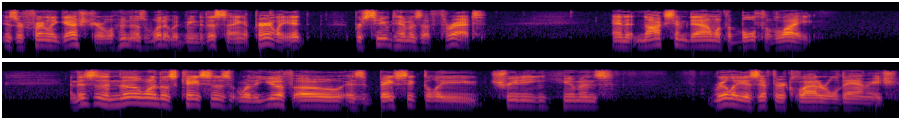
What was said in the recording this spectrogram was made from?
is a friendly gesture. Well, who knows what it would mean to this thing? Apparently, it perceived him as a threat and it knocks him down with a bolt of light. And this is another one of those cases where the UFO is basically treating humans really as if they're collateral damage.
